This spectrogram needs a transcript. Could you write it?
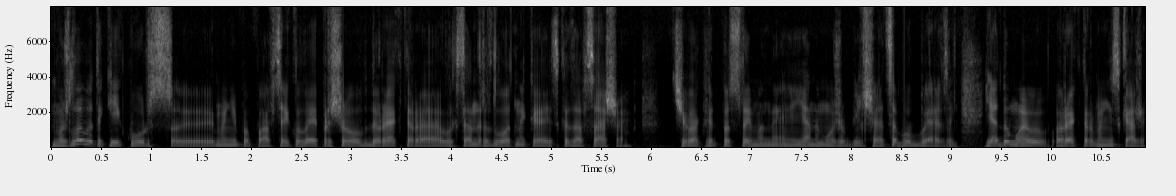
Можливо, такий курс е, мені попався. І коли я прийшов до ректора Олександра Злотника і сказав: Саша, чувак, відпусти мене, я не можу більше. А це був березень. Я думаю, ректор мені скаже:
